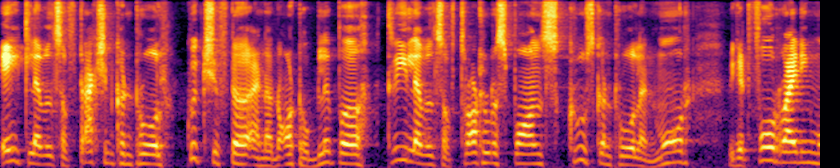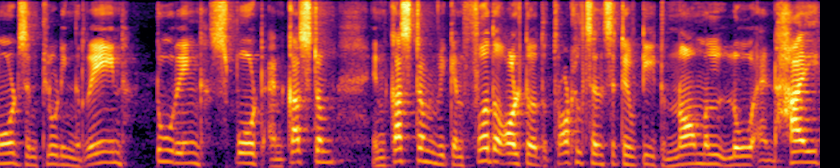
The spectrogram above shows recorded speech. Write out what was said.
8 levels of traction control, quick shifter and an auto blipper, 3 levels of throttle response, cruise control and more. We get 4 riding modes including rain, touring, sport and custom. In custom we can further alter the throttle sensitivity to normal, low and high.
